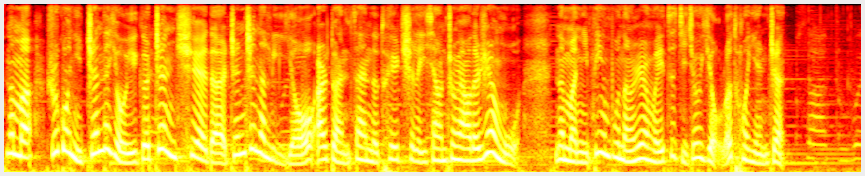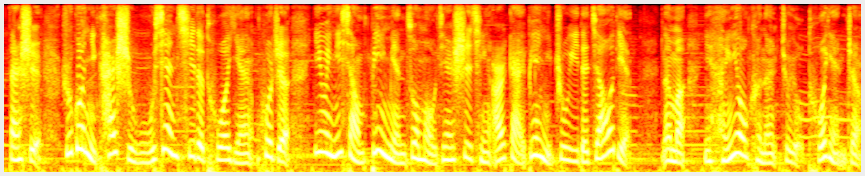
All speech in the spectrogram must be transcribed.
那么，如果你真的有一个正确的、真正的理由而短暂的推迟了一项重要的任务，那么你并不能认为自己就有了拖延症。但是，如果你开始无限期的拖延，或者因为你想避免做某件事情而改变你注意的焦点，那么你很有可能就有拖延症。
